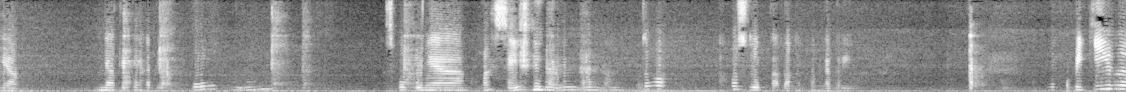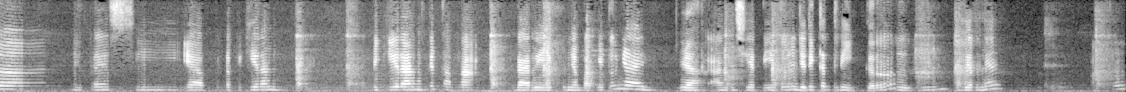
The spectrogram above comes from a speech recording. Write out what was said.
yang menyakiti hati aku. Mm. sepupunya mama sih. Mm-mm. itu aku suka banget nggak terima aku kepikiran depresi ya kepikiran kepikiran mungkin karena dari penyebab itunya Ya. anxiety itunya jadi ke trigger Mm-mm. akhirnya aku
